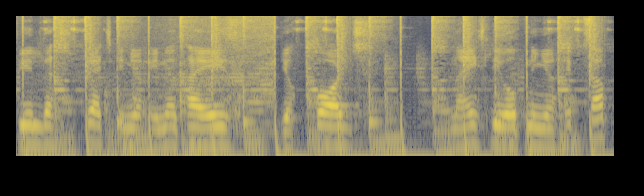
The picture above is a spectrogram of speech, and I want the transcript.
Feel the stretch in your inner thighs, your quads, nicely opening your hips up.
